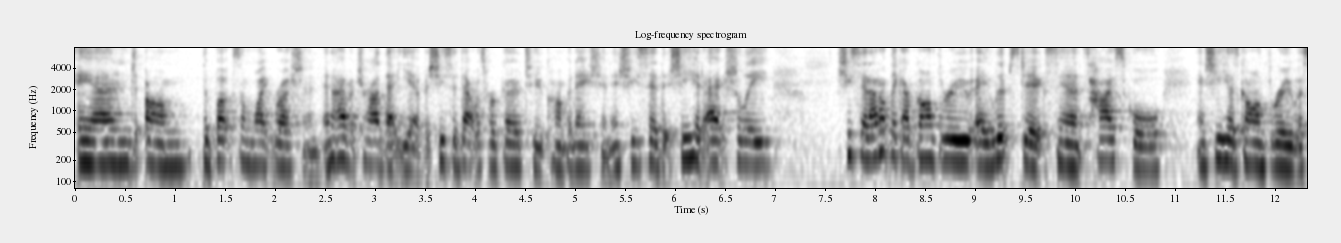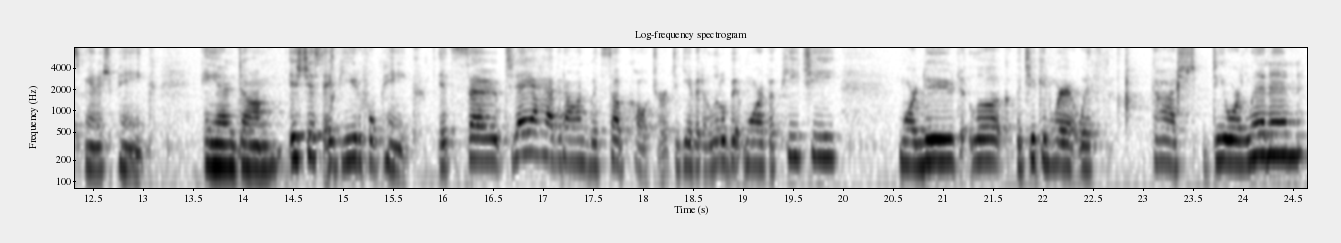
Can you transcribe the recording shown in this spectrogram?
and um, the Buxom White Russian. And I haven't tried that yet, but she said that was her go-to combination. And she said that she had actually, she said, I don't think I've gone through a lipstick since high school, and she has gone through a Spanish pink. And um, it's just a beautiful pink. It's so, today I have it on with Subculture to give it a little bit more of a peachy, more nude look, but you can wear it with, gosh, Dior linen,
